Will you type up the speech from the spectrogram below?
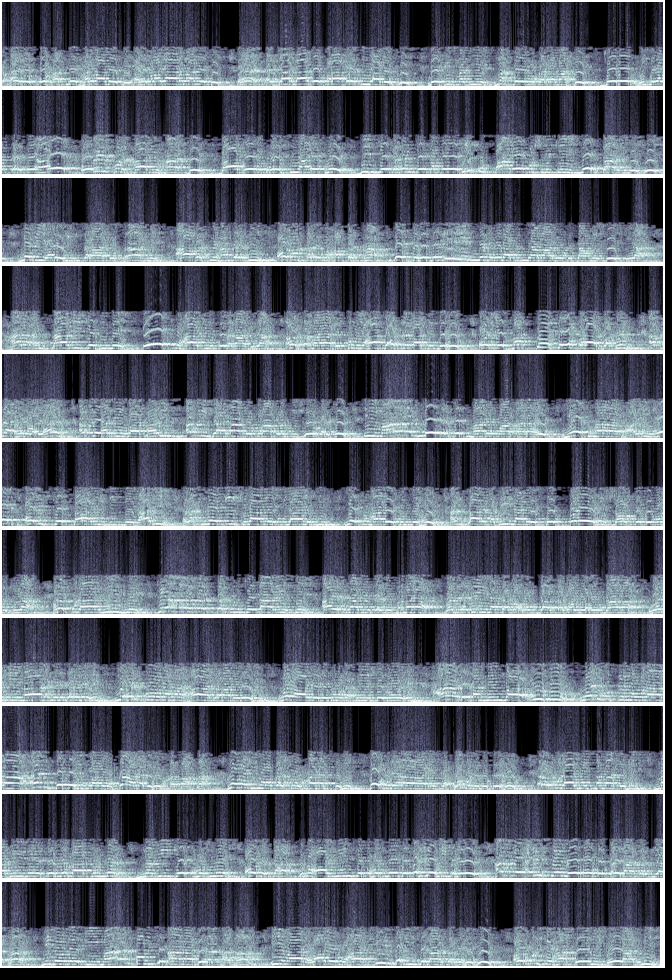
اپنے گھر والے تھے اہل بازار والے تھے ہاں، جائیداد پراپرتی والے تھے لیکن مزید مکہ مقدمہ سے جو لوگ ہجرت کرتے آئے، وہ بالکل خالی ہاتھ تھے بعض لوگ ایسی آئے تھے، جن کے بدن کے ہر انصاری کے ذمے میں ایک مہاجر کو لگا دیا اور سمایا کہ تم یہاں سے اصل زندے ہو اور یہ مکے سے اپنا وطن، اپنا اہل وحن اپنے عظیم بھائی اپنی جائیداد کو پراپرتی شو کر کے ایمان میں تمہارے پاس آ رہا ہے۔ یہ تمہارا بھائی ہے اور اس سے ساری ذمہ داری رکھنے کی، کھلانے، پلانے کی، یہ تمہارے ذمے ہے۔ انصار مدینہ نے اس کو بڑے ہی شوق سے قبول کیا۔ رب العالمین نے قیامت تک ان کے تاریخ میں آیت نازل کر کے فرمایا والذین تبعوا تبعوا دارا والایمان من قبلهم يحبون من هاجر اليهم ولا يجدون في صدورهم حاجة مما اوتوا ويؤثرون على انفسهم ولو كان بهم خطاها ومن يوق شوح نفسه فاولئك هم المفلحون رب العالمین سماتے ہیں مدینے سے جماعت اندر نبی کے پہنچنے اور مہاجرین کے پہنچنے سے پہلے ہی پہلے ہم نے ایسے لوگوں کو پیدا کر دیا تھا جنہوں نے ایمان ٹھکانا دے رکھا تھا۔ ایمان والے مہاجرین کا انتظار کر رہے تھے۔ اور ان کے ہاں کوئی غیر آدمی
